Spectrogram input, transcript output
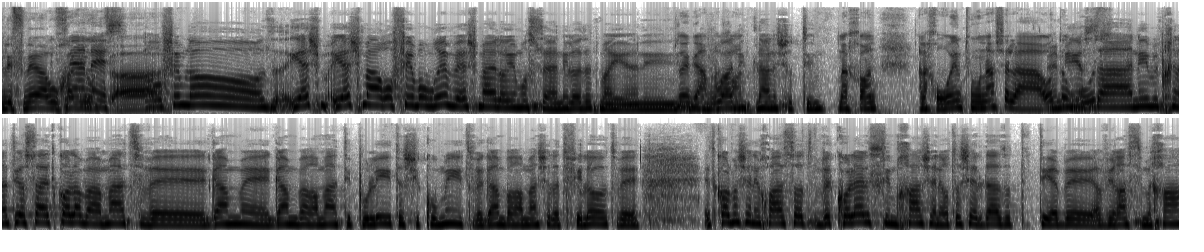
לפני הרוחניות. לפני הנס. הרופאים לא... יש מה הרופאים אומרים ויש מה אלוהים עושה. אני לא יודעת מה יהיה. זה גם, נכון. נבואה ניתנה לשוטים. נכון. אנחנו רואים תמונה של האוטובוס. אני מבחינתי עושה את כל המאמץ, וגם ברמה הטיפולית, השיקומית, וגם ברמה של התפילות, ו... את כל מה שאני יכולה לעשות, וכולל שמחה, שאני רוצה שהילדה הזאת תהיה באווירה שמחה.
